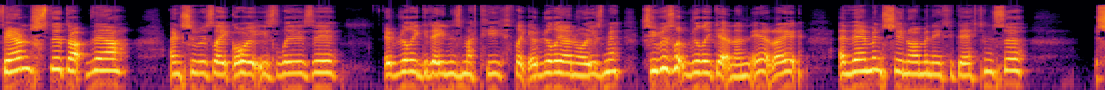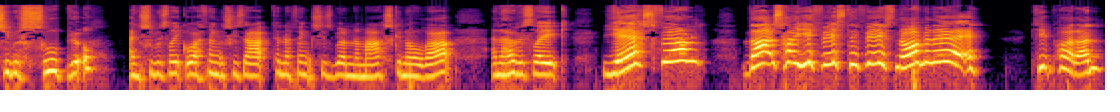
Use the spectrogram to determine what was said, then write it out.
Fern stood up there and she was like, oh, he's lazy. It really grinds my teeth. Like, it really annoys me. She was like really getting into it, right? And then when she nominated Ekin-Su, she was so brutal. And she was like, oh, I think she's acting. I think she's wearing a mask and all that. And I was like, yes, Fern, that's how you face-to-face -face nominate. Keep her in.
